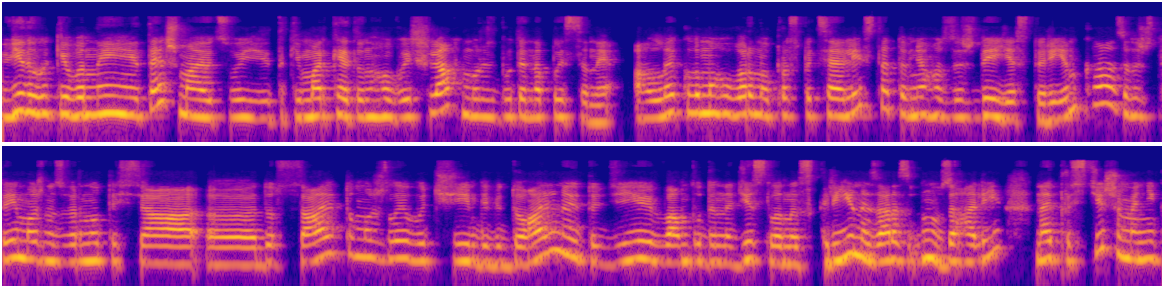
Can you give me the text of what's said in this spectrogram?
Відгуки вони теж мають свій такий маркетинговий шлях, можуть бути написані. Але коли ми говоримо про спеціаліста, то в нього завжди є сторінка, завжди можна звернутися е, до сайту, можливо, чи індивідуально, і тоді вам буде надісланий скрін. І зараз, ну, взагалі, найпростіше мені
